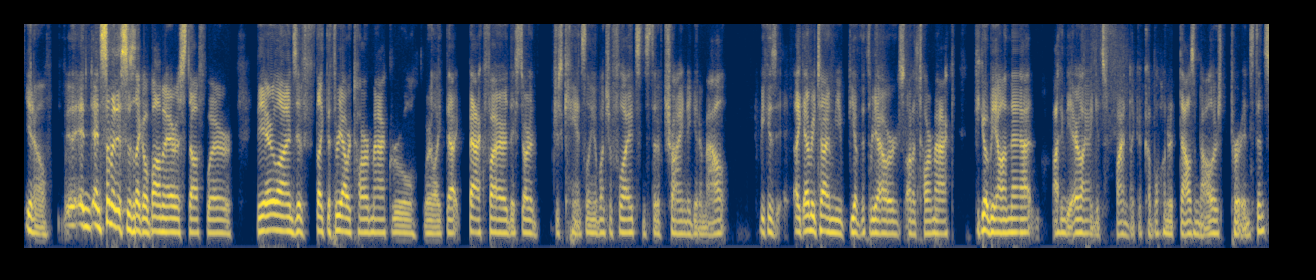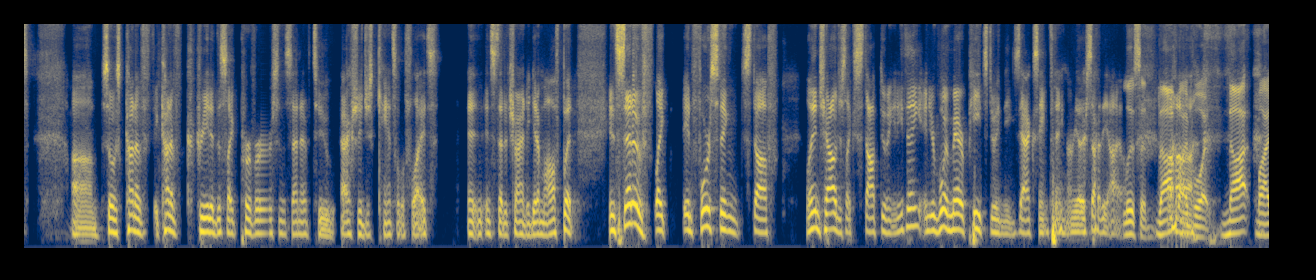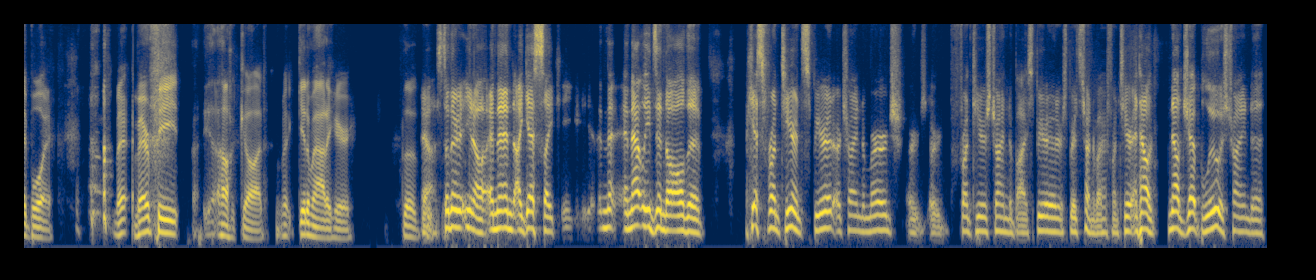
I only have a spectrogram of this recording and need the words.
you know and and some of this is like Obama era stuff where the airlines if like the 3 hour tarmac rule where like that backfired they started just canceling a bunch of flights instead of trying to get them out because like every time you, you have the 3 hours on a tarmac if you go beyond that I think the airline gets fined like a couple hundred thousand dollars per instance. Um, so it's kind of it kind of created this like perverse incentive to actually just cancel the flights in, instead of trying to get them off. But instead of like enforcing stuff, Lane Chao just like stopped doing anything, and your boy Mayor Pete's doing the exact same thing on the other side of the aisle. Listen, not my Uh. boy, not my boy. Mayor, Mayor Pete. Oh God, get him out of here. The yeah so there you know and then i guess like and, that and that leads into all the i guess frontier and spirit are trying to merge or, or frontier's trying to buy spirit or spirit's trying to buy frontier and how now jetblue is trying to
